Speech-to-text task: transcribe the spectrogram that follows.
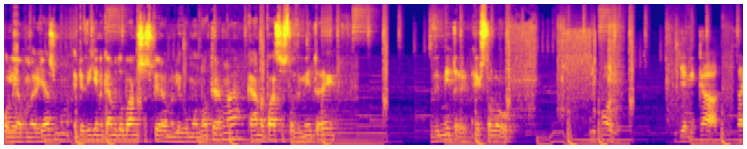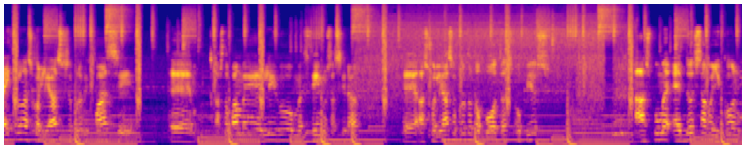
πολύ από μεριά μου. Επειδή γενικά με τον πάνω σας πήραμε λίγο μονότερμα, κάνω πάσα στο Δημήτρη. Δημήτρη, έχεις το λόγο. Λοιπόν, γενικά θα ήθελα να σχολιάσω σε πρώτη φάση, ε, ας το πάμε λίγο με φθήνουσα σειρά, ε, ας σχολιάσω πρώτα τον Bottas, ο οποίος ας πούμε εντός εισαγωγικών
